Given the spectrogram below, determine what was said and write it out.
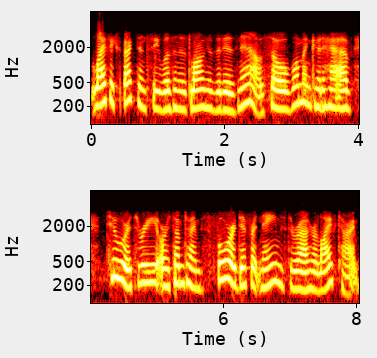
life expectancy wasn't as long as it is now. So a woman could have two or three or sometimes four different names throughout her lifetime.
